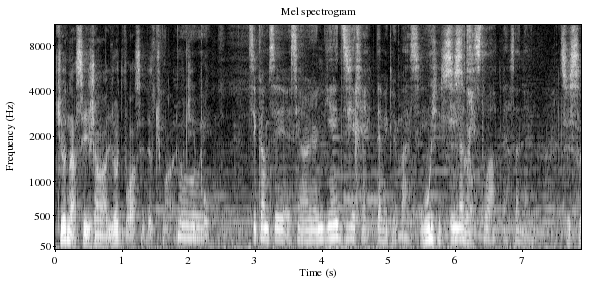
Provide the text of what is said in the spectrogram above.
qu'il y a dans ces gens-là, de voir ces documents-là qui est beau. C'est comme c'est, c'est un lien direct avec le passé. Oui, c'est Et notre histoire personnelle. C'est ça.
